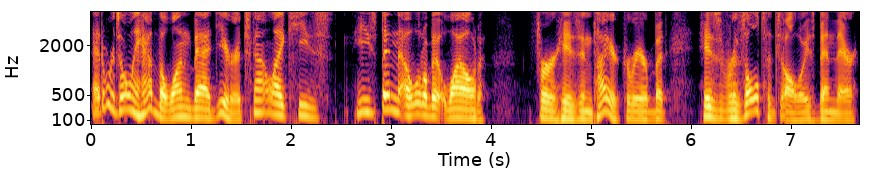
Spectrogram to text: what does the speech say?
Edwards only had the one bad year. It's not like he's he's been a little bit wild for his entire career, but his results has always been there.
